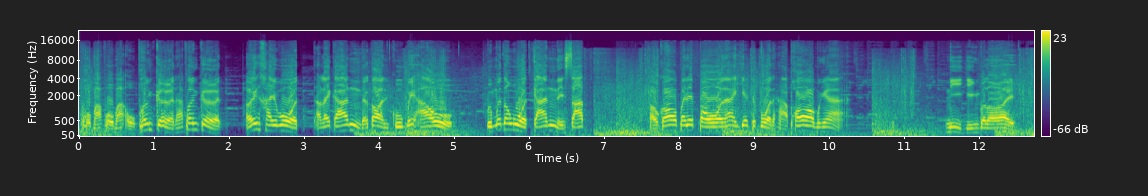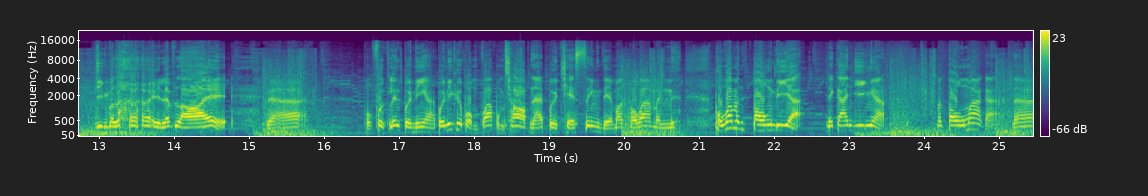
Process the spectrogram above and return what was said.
โผล่มาโผล่มาโอ้เพิ่งเกิดฮะเพิ่งเกิดเฮ้ยใครโหวตอะไรกันเดี๋ยวก่อนกูไม่เอามึงไม่ต้องโหวตกันไอ้ซัดเขาก็ไม่ได้โปรนะไอ้เหี้ยจะโหวตหาพ่อมึงอะนี่ยิงไปเลย ยิงไปเลยเรียบร้อยนะฮะ ผมฝึกเล่นปืนนี้ไงปืนนี้คือผมว่าผมชอบนะ ปืน chasing demon เพราะว่ามัน ผมว่ามันตรงดีอะในการยิงอะมันตรงมากอะนะฮะ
